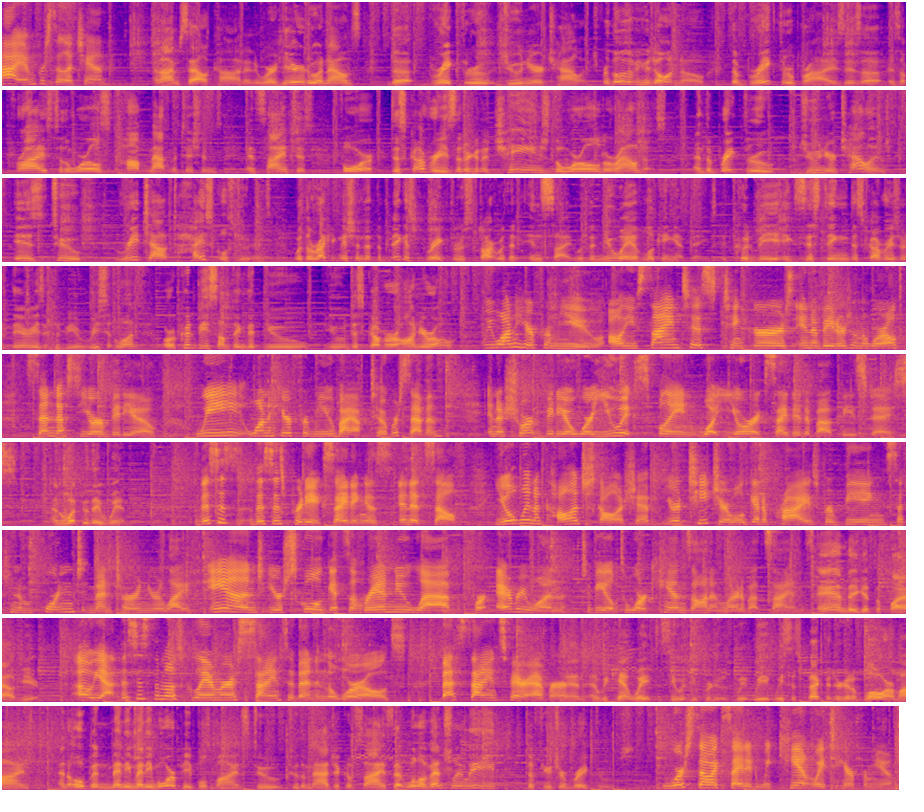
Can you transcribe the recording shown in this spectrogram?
Hi, I'm Priscilla Chan. And I'm Sal Khan, and we're here to announce the Breakthrough Junior Challenge. For those of you who don't know, the Breakthrough Prize is a, is a prize to the world's top mathematicians and scientists for discoveries that are going to change the world around us. And the Breakthrough Junior Challenge is to reach out to high school students with the recognition that the biggest breakthroughs start with an insight, with a new way of looking at things. It could be existing discoveries or theories, it could be a recent one, or it could be something that you, you discover on your own. We want to hear from you, all you scientists, tinkers, innovators in the world. Send us your video. We want to hear from you by October 7th in a short video where you explain what you're excited about these days. And what do they win? This is, this is pretty exciting as, in itself. You'll win a college scholarship, your teacher will get a prize for being such an important mentor in your life, and your school gets a brand new lab for everyone to be able to work hands-on and learn about science. And they get to fly out here. Oh yeah, this is the most glamorous science event in the world. Best science fair ever. And, and we can't wait to see what you produce. We, we, we suspect that you're going to blow our minds and open many, many more people's minds to, to the magic of science that will eventually lead to future breakthroughs. We're so excited. We can't wait to hear from you.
